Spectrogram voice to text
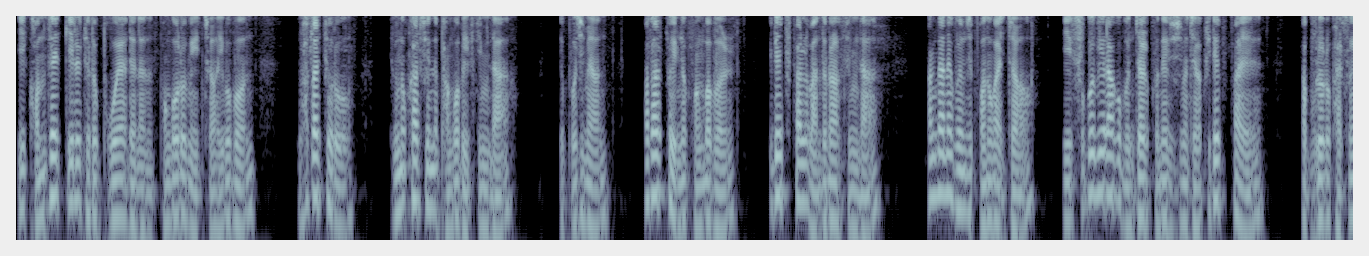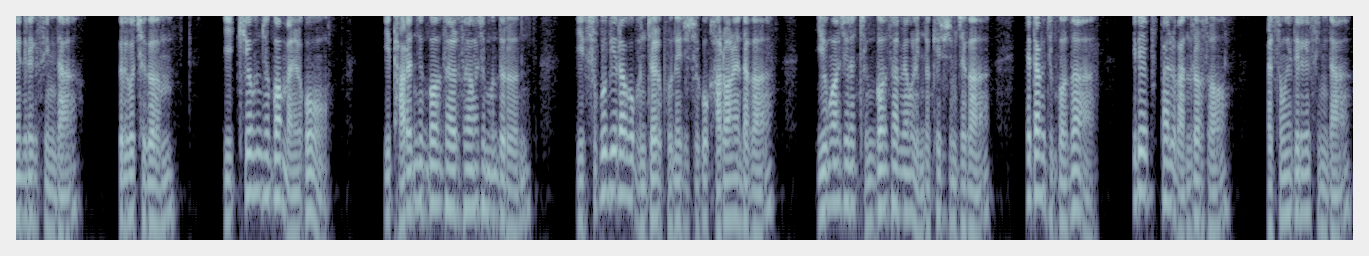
이 검색기를 계속 보고 해야 되는 번거로움이 있죠. 이 부분 화살표로 등록할 수 있는 방법이 있습니다. 보시면 화살표 입력 방법을 PDF 파일로 만들어 놨습니다. 상단에 보면 번호가 있죠. 이 수급이라고 문자를 보내주시면 제가 PDF 파일 다 무료로 발송해 드리겠습니다. 그리고 지금 이 키움 증권 말고 이 다른 증권사를 사용하신 분들은 이 수급이라고 문자를 보내주시고 가로 안에다가 이용하시는 증권사명을 입력해 주시면 제가 해당 증권사 PDF 파일을 만들어서 발송해 드리겠습니다.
